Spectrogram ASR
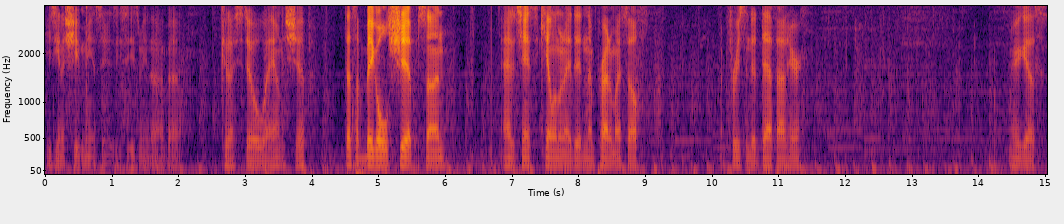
He's gonna shoot me as soon as he sees me, though. I bet. Could I stow away on his ship? That's a big old ship, son. I had a chance to kill him and I didn't. I'm proud of myself. I'm freezing to death out here. There he goes.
